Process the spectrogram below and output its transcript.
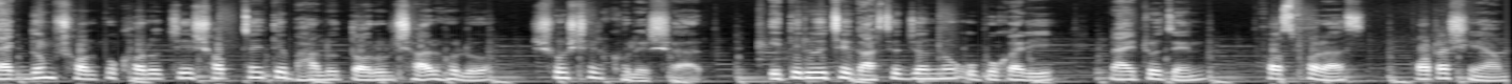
একদম স্বল্প খরচে সবচাইতে ভালো তরল সার হলো সর্ষের খোলের সার। এতে রয়েছে গাছের জন্য উপকারী nitrogen, phosphorus, potassium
